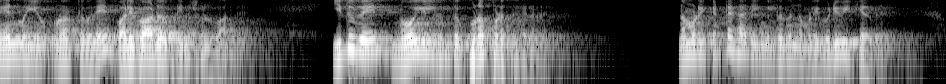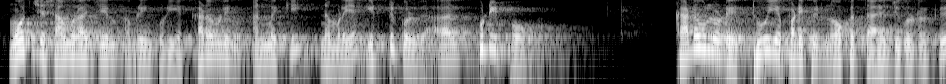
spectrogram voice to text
மேன்மையும் உணர்த்துவதே வழிபாடு அப்படின்னு சொல்லுவாங்க. இதுவே நோயிலிருந்து குணப்படுத்துகிறது. நம்முடைய கெட்ட காரியங்களிலிருந்து நம்மளை விடுவிக்கிறது. மோட்ச சாம்ராஜ்யம் அப்படிங்கக்கூடிய கடவுளின் அண்மைக்கு நம்மளைய இட்டுக்கொள்க அதாவது கூட்டிகிட்டு போகும். கடவுளுடைய தூய படைப்பின் நோக்கத்தை அறிஞ்சு கொள்றதுக்கு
